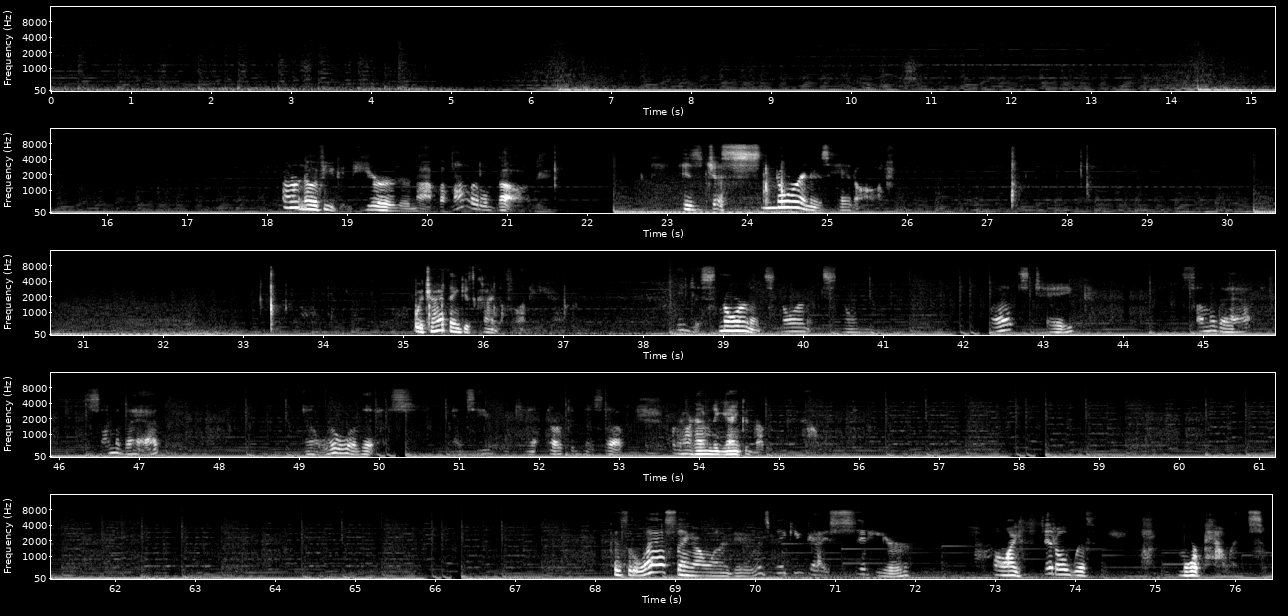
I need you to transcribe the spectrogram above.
Don't know if you can hear it or not, but my little dog is just snoring his head off. Which I think is kind of funny. He just snoring and snoring and snoring. Let's take some of that, some of that, a little of this and see if we can't darken this up without having to yank another out. Because the last thing I want to do is make you guys sit here while I fiddle with more palettes.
